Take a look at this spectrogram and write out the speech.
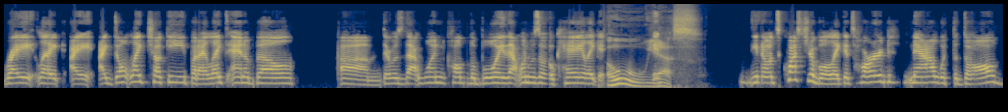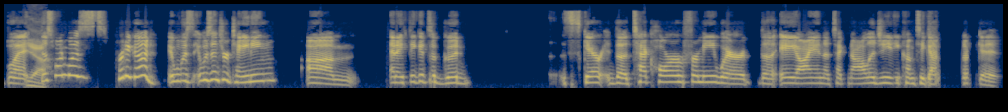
right? Like I I don't like Chucky, but I liked Annabelle. Um there was that one called The Boy. That one was okay. Like Oh yes. you know, it's questionable. Like it's hard now with the doll, but Yeah. this one was pretty good. It was it was entertaining. Um and I think it's a good scare the tech horror for me where the AI and the technology come together. It-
